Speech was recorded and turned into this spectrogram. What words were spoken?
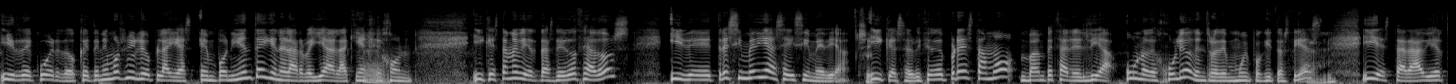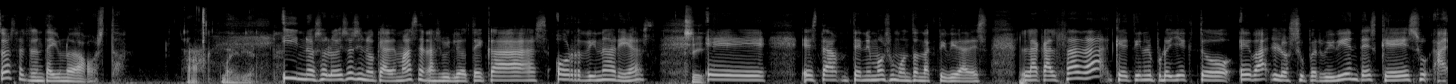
Y recuerdo que tenemos biblioplayas en Poniente y en el Arbellal, aquí en Gijón, y que están abiertas de 12 a 2 y de 3 y media a 6 y media. Sí. Y que el servicio de préstamo va a empezar el día 1 de julio, dentro de muy poquitos días, y estará abierto hasta el 31 de agosto. Ah, muy bien. Y no solo eso, sino que además en las bibliotecas ordinarias Sí. eh, está- tenemos un montón de actividades. La calzada, que tiene el proyecto EVA, Los Supervivientes, que es a,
